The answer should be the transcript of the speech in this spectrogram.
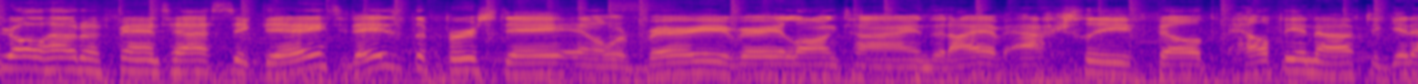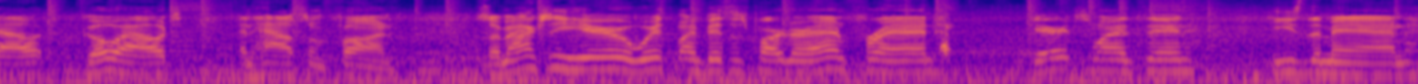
you're all having a fantastic day. Today is the first day in a very, very long time that I have actually felt healthy enough to get out, go out, and have some fun. So I'm actually here with my business partner and friend, Garrett Swenson. He's the man.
